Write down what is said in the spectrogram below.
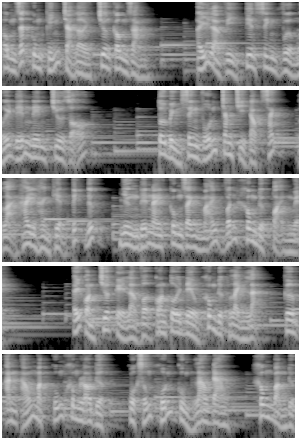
ông rất cung kính trả lời trương công rằng, Ấy là vì tiên sinh vừa mới đến nên chưa rõ. Tôi bình sinh vốn chăm chỉ đọc sách, Lại hay hành thiện tích đức, Nhưng đến nay công danh mãi vẫn không được toại nguyện. Ấy còn chưa kể là vợ con tôi đều không được lành lặn, Cơm ăn áo mặc cũng không lo được, Cuộc sống khốn cùng lao đao, Không bằng được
